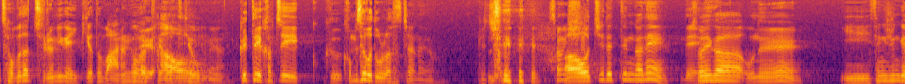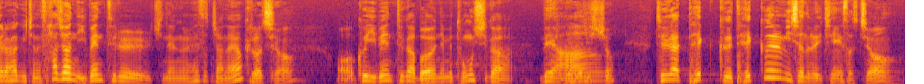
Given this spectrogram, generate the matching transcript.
저보다 주름이가 인기가 더 많은 것 같아요. 어떻게 보면. 그때 갑자기 그 검색어도 올랐었잖아요. 그렇죠. 성 아, 씨, 어찌 됐든 간에 네. 저희가 오늘 이 생중계를 하기 전에 사전 이벤트를 진행을 했었잖아요. 그렇죠. 어, 그 이벤트가 뭐였냐면 동우 씨가 네, 소개해 아. 주시죠. 저희가 댓- 그 댓글 미션을 진행했었죠.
